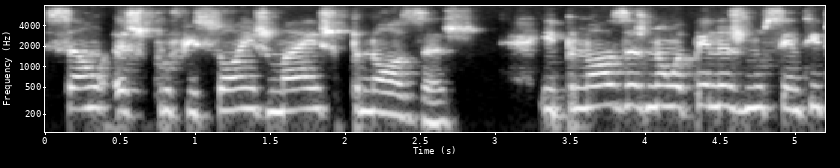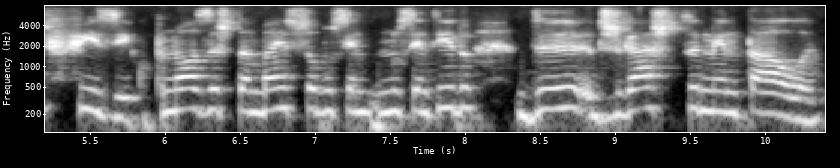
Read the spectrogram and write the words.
são as profissões mais penosas e penosas não apenas no sentido físico, penosas também o, no sentido de desgaste mental.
